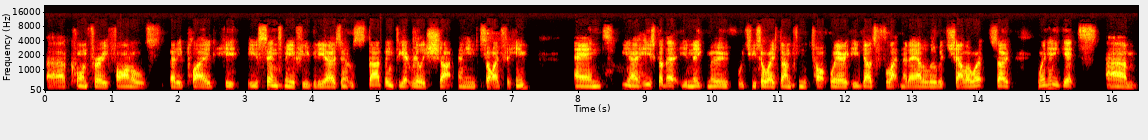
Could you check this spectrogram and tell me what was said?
uh, Korn Ferry finals that he played. He, he sends me a few videos and it was starting to get really shut and inside for him. And, you know, he's got that unique move, which he's always done from the top, where he does flatten it out a little bit shallower. So when he gets, um,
